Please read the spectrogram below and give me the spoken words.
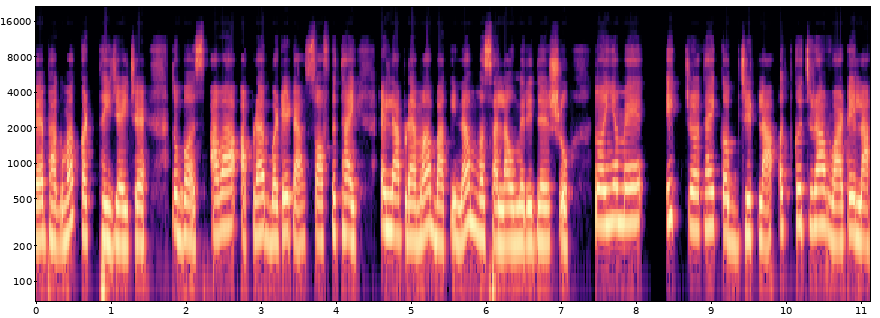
બે ભાગમાં કટ થઈ જાય છે. તો બસ, આવા આપણા બટેટા સોફ્ટ થાય એટલે આપણે આમાં બાકીના મસાલા ઉમેરી દઈશું તો અહીંયા મેં એક ચોથાઈ કપ જેટલા અતકચરા વાટેલા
